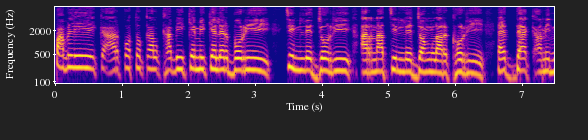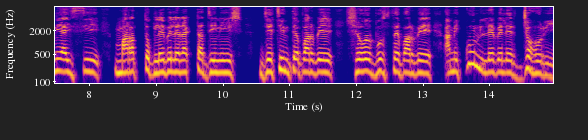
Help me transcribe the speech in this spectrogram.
পাবলিক আর কতকাল খাবি কেমিক্যালের বড়ি, চিনলে জরি আর না চিনলে জংলার খড়ি। এ, দেখ, আমি নিয়ে আইসি মারাত্মক লেভেলের একটা জিনিস। যে চিনতে পারবে, সেও বুঝতে পারবে আমি কোন লেভেলের জহরি।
